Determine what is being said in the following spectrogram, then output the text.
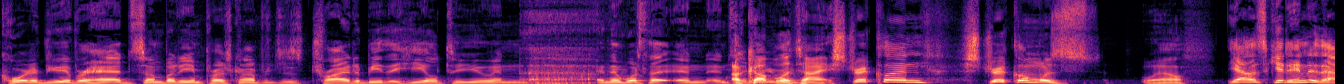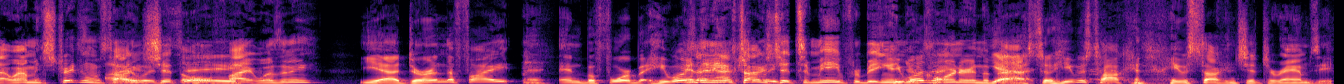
Court? Have you ever had somebody in press conferences try to be the heel to you, and and then what's that? And, and A couple of times. Strickland, Strickland was well, Yeah, let's get into that. I mean Strickland was talking shit the say- whole fight, wasn't he? yeah, during the fight and, and before, but he wasn't. And then he was talking shit to me for being in he your corner in the yeah, back. so he was talking. He was talking shit to Ramsey,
